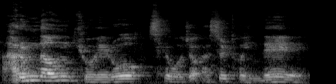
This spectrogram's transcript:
아름다운 교회로 세워져 갔을 터인데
